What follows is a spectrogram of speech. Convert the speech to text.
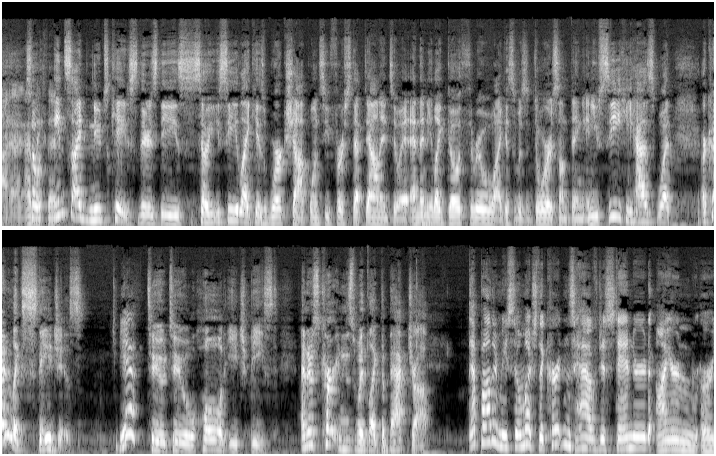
I, I so like inside Newt's case, there's these. So you see like his workshop once you first step down into it, and then you like go through. I guess it was a door or something, and you see he has what are kind of like stages yeah, to to hold each beast, and there's curtains with like the backdrop. That bothered me so much. The curtains have just standard iron or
